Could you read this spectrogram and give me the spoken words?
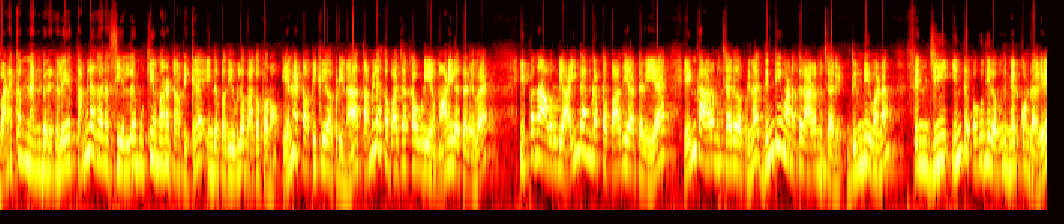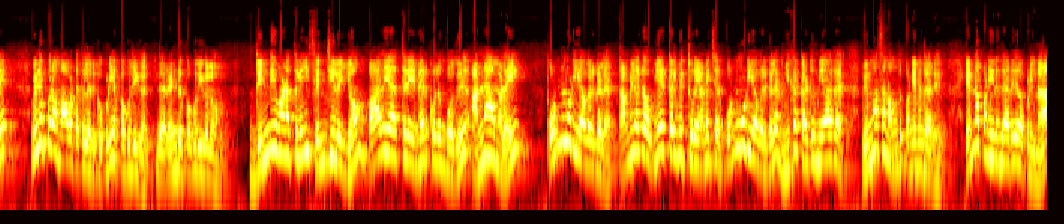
வணக்கம் நண்பர்களே தமிழக அரசியலில் முக்கியமான டாப்பிக்கை இந்த பதிவில் பார்க்க போகிறோம் என்ன டாப்பிக்கு அப்படின்னா தமிழக பாஜகவுடைய மாநில தலைவர் இப்போ தான் அவருடைய ஐந்தாம் கட்ட பாத யாத்திரையை எங்கே ஆரம்பித்தார் அப்படின்னா திண்டிவனத்தில் ஆரம்பித்தார் திண்டிவனம் செஞ்சி இந்த பகுதியில் வந்து மேற்கொண்டார். விழுப்புரம் மாவட்டத்தில் இருக்கக்கூடிய பகுதிகள் இந்த ரெண்டு பகுதிகளும். திண்டிவனத்திலையும் செஞ்சிலையும் பாத யாத்திரையை மேற்கொள்ளும் போது அண்ணாமலை பொன்முடி அவர்களை தமிழக உயர்கல்வித்துறை அமைச்சர் பொன்முடி அவர்களை மிக கடுமையாக விமர்சனம் வந்து பண்ணியிருந்தார். என்ன பண்ணியிருந்தாரு அப்படின்னா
